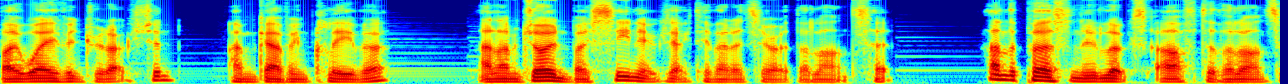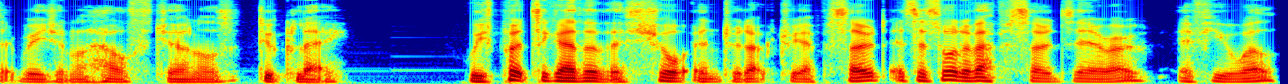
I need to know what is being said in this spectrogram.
By way of introduction, I'm Gavin Cleaver, and I'm joined by Senior Executive Editor at The Lancet and the person who looks after the Lancet Regional Health journals, Duc Le. We've put together this short introductory episode. It's a sort of episode zero, if you will,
